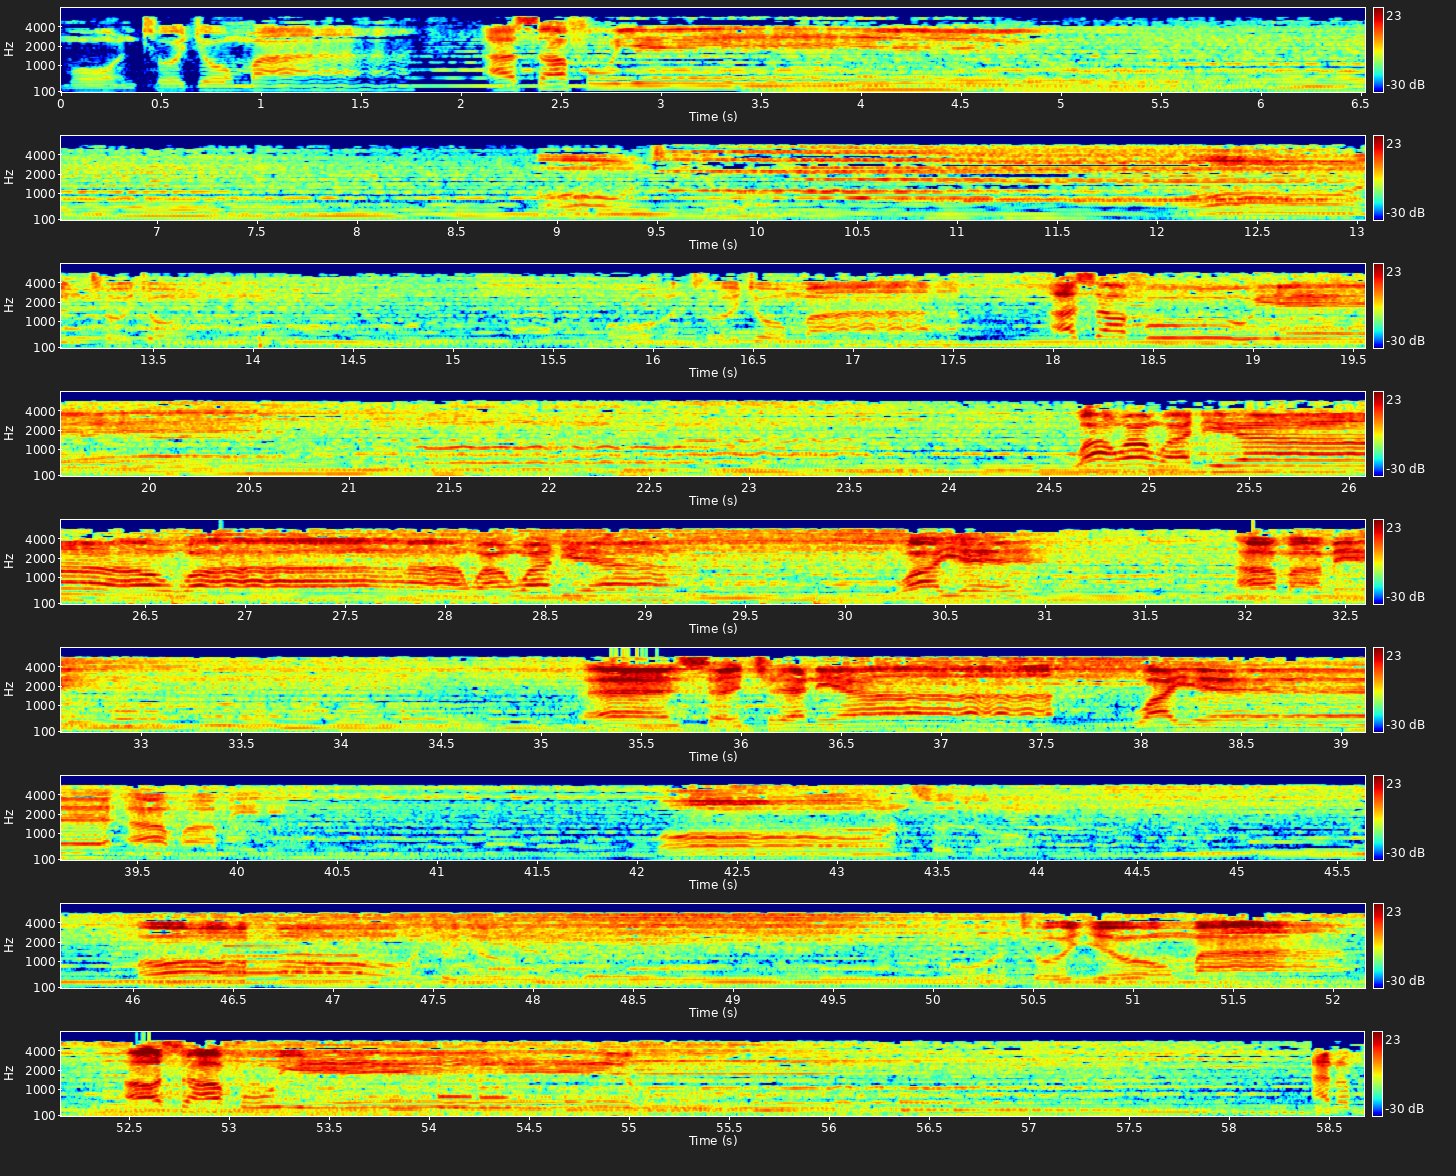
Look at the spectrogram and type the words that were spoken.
Montojoma Asafuye. Montojoma. Montojoma. Montojoma Asafuye. Wa wa wa dia wa wa wa dia waye amame nsɛnkyerɛnea waye amame ɔntojo ɔntojo ɔntojo ma. Asafo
